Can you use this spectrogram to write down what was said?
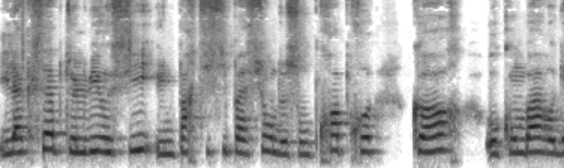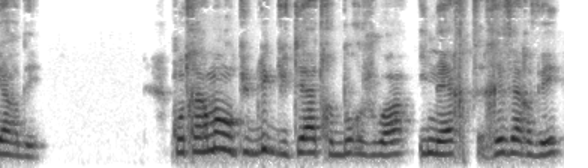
Il accepte lui aussi une participation de son propre corps au combat regardé. Contrairement au public du théâtre bourgeois, inerte, réservé,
